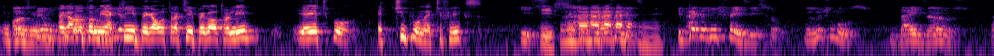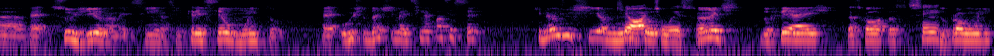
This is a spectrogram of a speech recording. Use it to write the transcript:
Entendi. Um pegar anatomia aqui, pegar outro aqui, pegar outro ali. E aí é tipo. É tipo Netflix? Isso. isso. É tipo Netflix. e por que, que a gente fez isso? Nos últimos 10 anos, é. É, surgiu na medicina, assim, cresceu muito é, o estudante de medicina classe C. Que não existia muito que ótimo isso. antes do FIES, das cotas, Sim. do ProUni.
